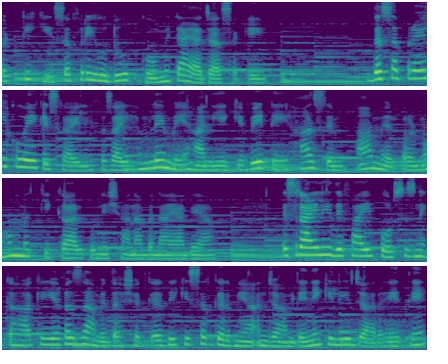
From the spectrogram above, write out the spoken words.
पट्टी की सफरी हदूद को मिटाया जा सके। 10 अप्रैल को एक इसराइली फजाई हमले में हानिए के बेटे हाजिम, आमिर और मोहम्मद की कार को निशाना बनाया गया। इसराइली दिफाई फोर्सेस ने कहा कि ये गज़ा में दहशतगर्दी की सरगर्मियाँ अंजाम देने के लिए जा रहे थे।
